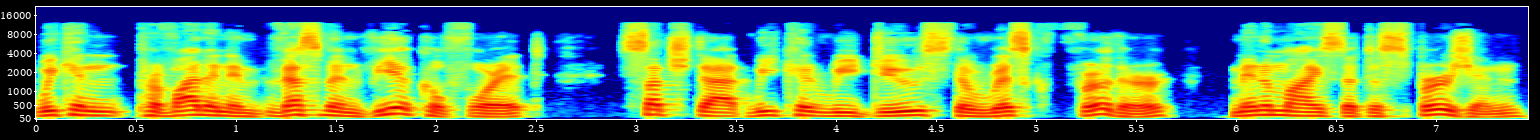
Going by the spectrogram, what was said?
we can provide an investment vehicle for it such that we could reduce the risk further minimize the dispersion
